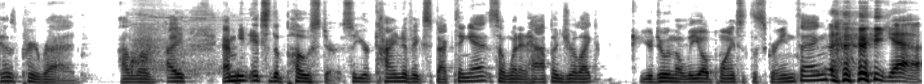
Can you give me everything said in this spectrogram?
It was pretty rad. I love. I. I mean, it's the poster, so you're kind of expecting it. So when it happens, you're like, you're doing the Leo points at the screen thing. yeah.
